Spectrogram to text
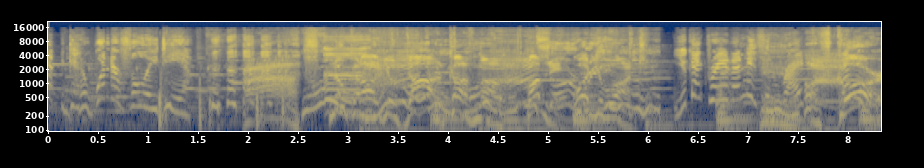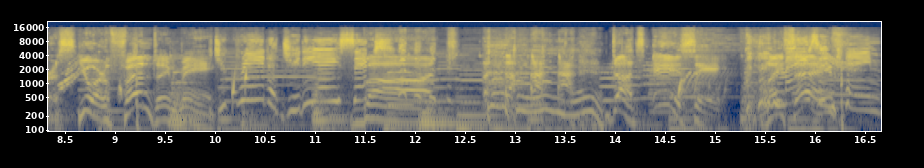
it. I got a wonderful idea. Ah, look at all you've done, Kaufman. Bobby, what do you want? you can create anything, right? Of course, you are offending me. Did you create a GTA 6? But that's easy. Play Amazing, safe. Caine.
